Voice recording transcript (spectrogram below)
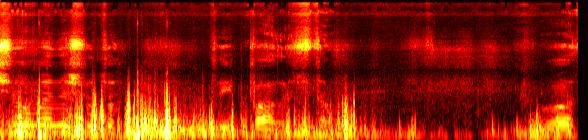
Вічно в мене що то той палець там. От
